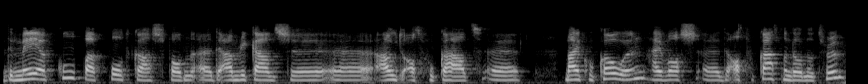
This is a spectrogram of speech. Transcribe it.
De Mea Culpa podcast van uh, de Amerikaanse uh, oud-advocaat uh, Michael Cohen. Hij was de advocaat van Donald Trump.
